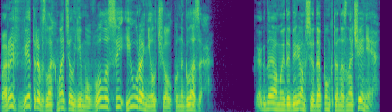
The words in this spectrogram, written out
Порыв ветра взлохматил ему волосы и уронил челку на глаза. «Когда мы доберемся до пункта назначения,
